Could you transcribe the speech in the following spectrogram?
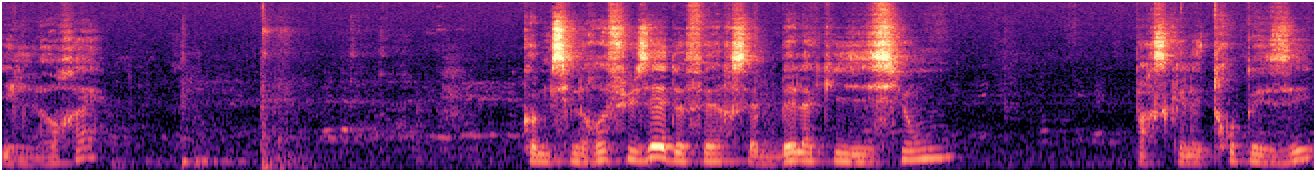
il l'aurait. Comme s'il refusait de faire cette belle acquisition parce qu'elle est trop aisée.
